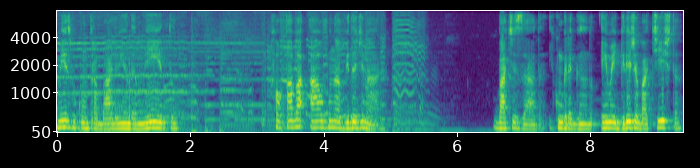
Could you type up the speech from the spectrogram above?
Mesmo com o trabalho em andamento, faltava algo na vida de Nara. Batizada e congregando em uma igreja batista,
